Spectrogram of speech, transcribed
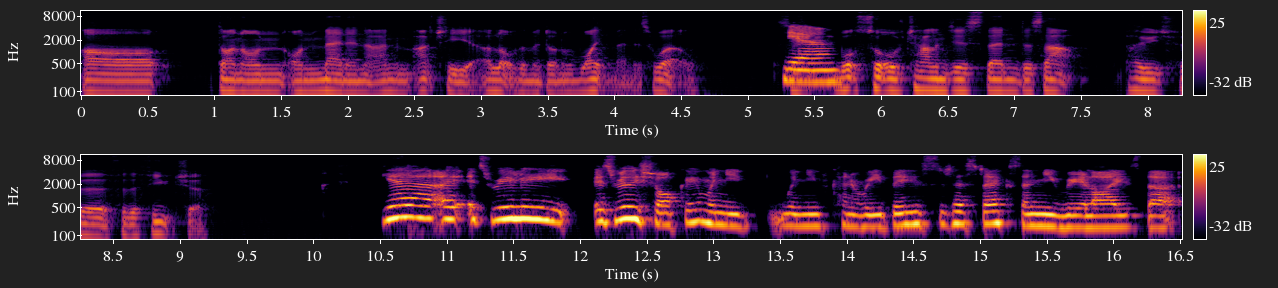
are done on on men, and, and actually a lot of them are done on white men as well. So yeah. What sort of challenges then does that pose for for the future? Yeah, I, it's really it's really shocking when you when you kind of read these statistics and you realize that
